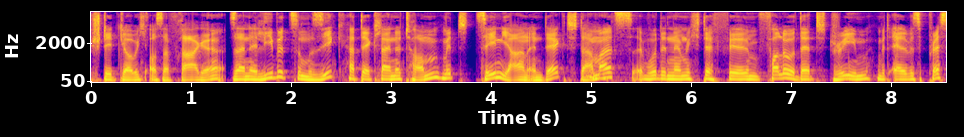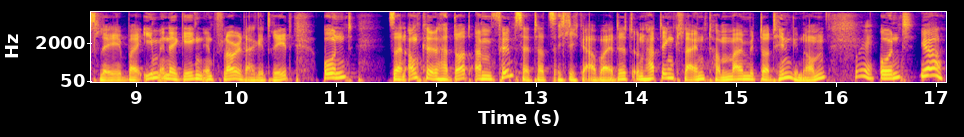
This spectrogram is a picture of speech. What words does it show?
steht, glaube ich, außer Frage. Seine Liebe zur Musik hat der kleine Tom mit zehn Jahren entdeckt. Damals wurde nämlich der Film Follow That Dream mit Elvis Presley bei ihm in der Gegend in Florida gedreht und sein Onkel hat dort am Filmset tatsächlich gearbeitet und hat den kleinen Tom mal mit dorthin genommen. Cool. Und ja,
